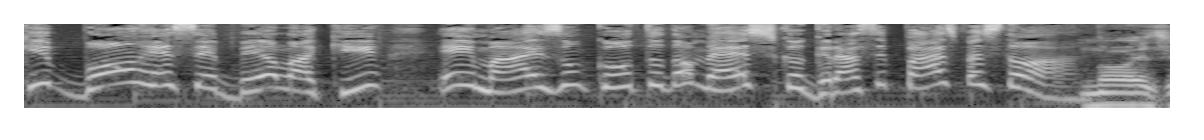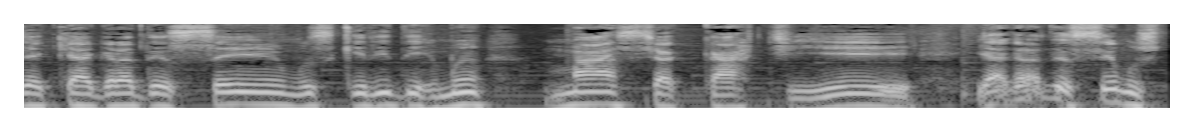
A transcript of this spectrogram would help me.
Que bom recebê-lo aqui em mais um culto doméstico. Graça e paz, pastor. Nós é que agradecemos, querida irmã Márcia Cartier, e agradecemos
